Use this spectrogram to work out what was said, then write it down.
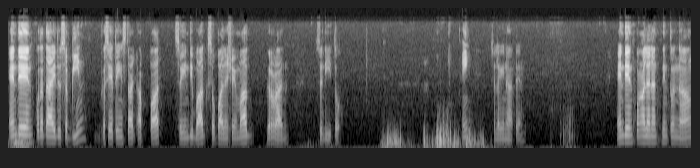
And then, punta tayo dun sa bin. Kasi ito yung startup path. So, yung debug. So, paano siya mag-run? So, dito. Okay? So, lagay natin. And then, pangalan natin to ng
